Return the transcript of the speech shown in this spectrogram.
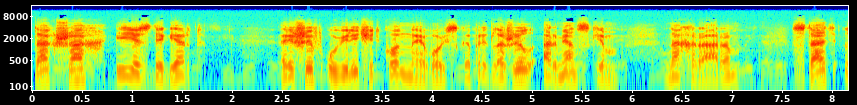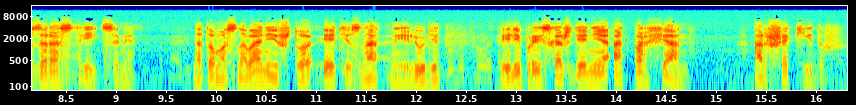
Так Шах и Ездегерт, решив увеличить конное войско, предложил армянским нахрарам стать зороастрийцами, на том основании, что эти знатные люди вели происхождение от парфян, аршакидов.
